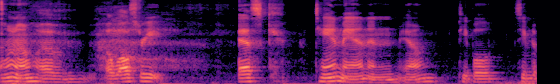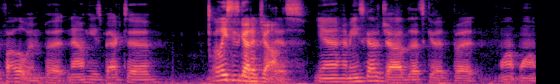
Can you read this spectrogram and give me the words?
I don't know a, a Wall Street esque tan man, and you know people seem to follow him. But now he's back to At least he's got a job. this. Yeah, I mean he's got a job. That's good. But womp womp.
